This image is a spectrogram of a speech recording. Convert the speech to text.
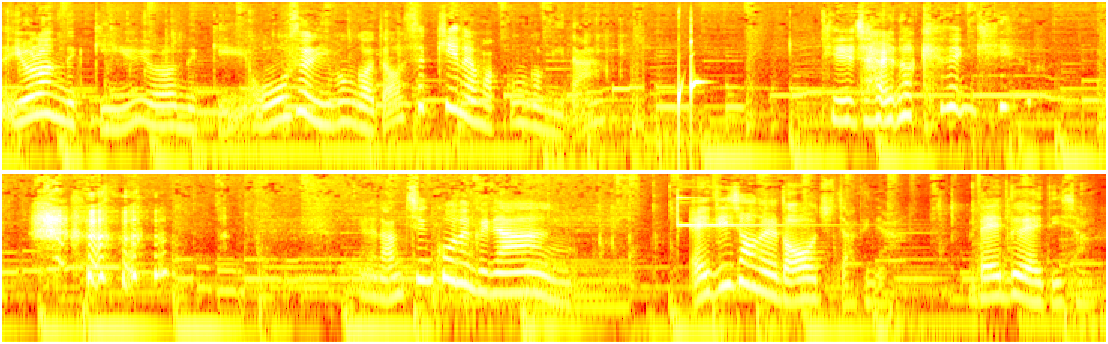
이런 느낌, 이런 느낌. 옷을 입은 거죠. 스킨을 바꾼 겁니다. 딜 잘 넣게 생김. 남친 코는 그냥 에디션을 넣어주자 그냥. 레드 에디션.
